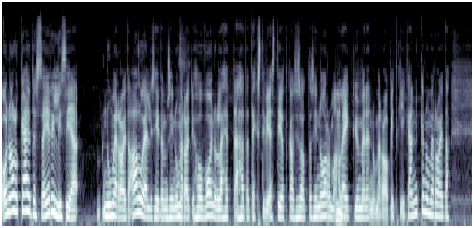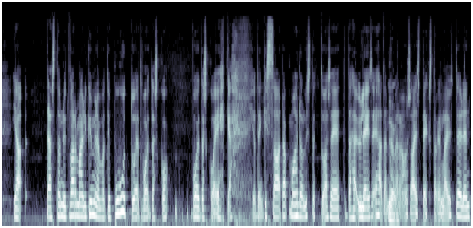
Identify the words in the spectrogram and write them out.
on ollut käytössä erillisiä numeroita, alueellisia tämmöisiä numeroita, johon on voinut lähettää hätätekstiviestiä, jotka on siis ollut tosi normaaleja, mm. 10 numeroa pitkiä kännykkänumeroita. Ja tästä on nyt varmaan yli 10 vuotta jo puhuttu, että voitaisiko, voitaisiko ehkä jotenkin saada mahdollistettua se, että tähän yleiseen hätänumeroon saisi tekstarilla yhteyden.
